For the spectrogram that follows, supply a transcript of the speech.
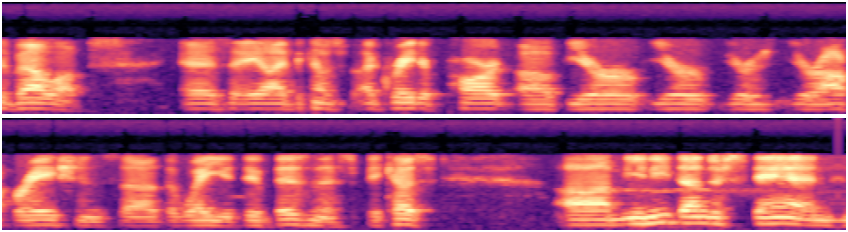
develops as AI becomes a greater part of your your your your operations, uh, the way you do business, because um, you need to understand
